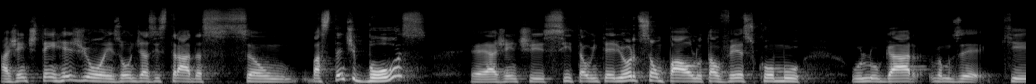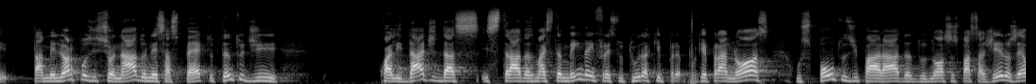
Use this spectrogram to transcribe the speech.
a gente tem regiões onde as estradas são bastante boas. É, a gente cita o interior de São Paulo, talvez como o lugar, vamos dizer, que está melhor posicionado nesse aspecto, tanto de qualidade das estradas, mas também da infraestrutura, que, porque para nós os pontos de parada dos nossos passageiros é, é,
